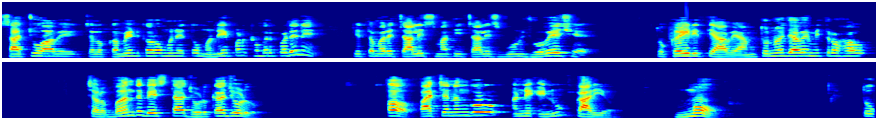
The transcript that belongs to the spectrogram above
સાચો આવે? ચલો કમેન્ટ કરો. મને તો, મને પણ ખબર પડે ને કે તમારે ચાલીસમાંથી ચાલીસ ગુણ જોવે છે. તો કઈ રીતે આવે? આમ તો ન જ આવે મિત્રો હાવ. ચલો, બંધ, બેસતા, જોડકા, જોડો. અ પાચન અંગો અને એનું કાર્ય. મો, તો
